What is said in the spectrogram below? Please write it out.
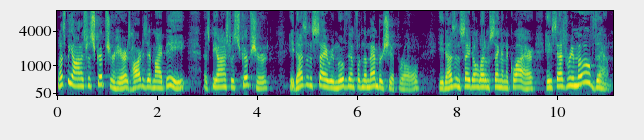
Let's be honest with Scripture here, as hard as it might be. Let's be honest with Scripture. He doesn't say remove them from the membership roll. He doesn't say don't let them sing in the choir. He says remove them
